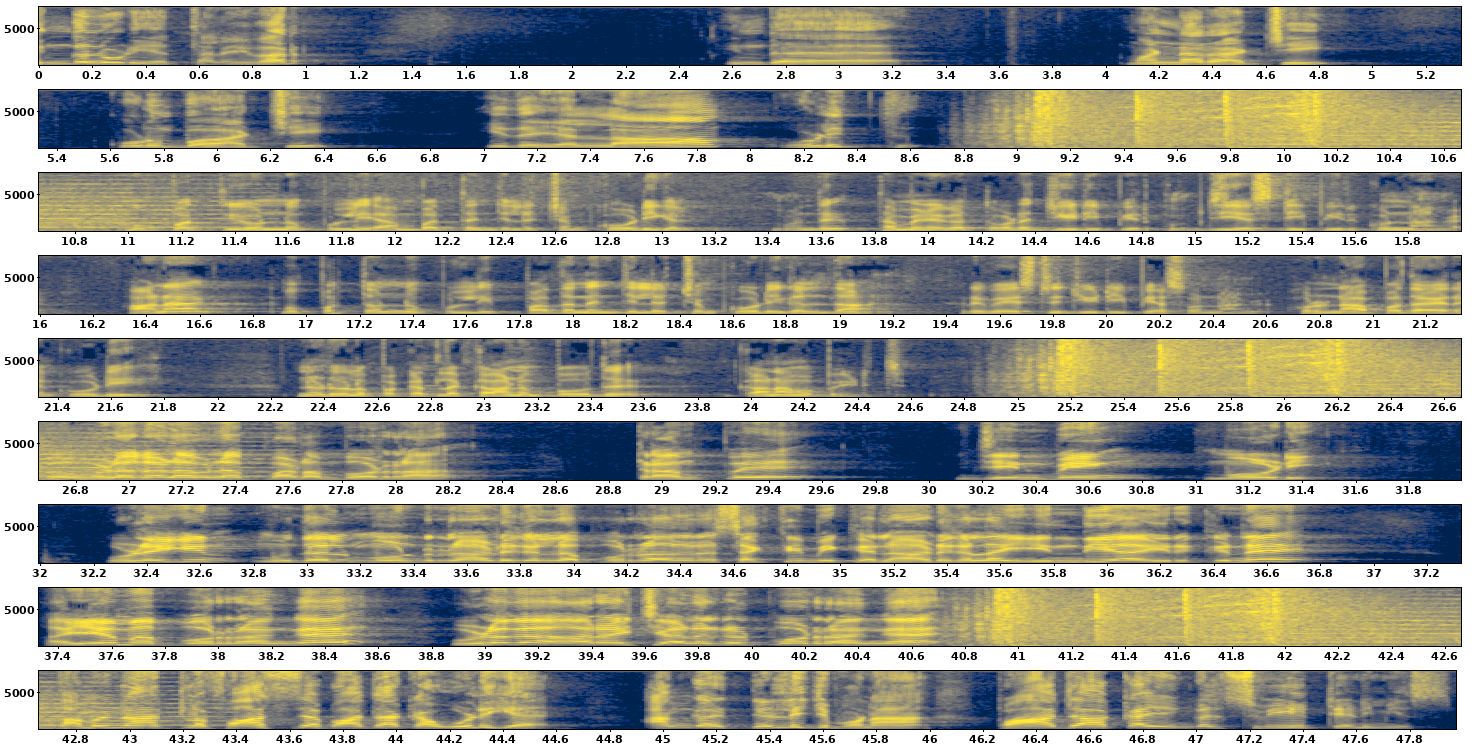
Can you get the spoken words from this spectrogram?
எங்களுடைய தலைவர். இந்த மன்னராட்சி குடும்ப ஆட்சி இதையெல்லாம் ஒழித்து முப்பத்தி ஒன்று புள்ளி ஐம்பத்தஞ்சு லட்சம் கோடிகள் வந்து தமிழகத்தோட ஜிடிபி இருக்கும் ஜிஎஸ்டிபி இருக்கும் நாங்கள் ஆனால் முப்பத்தொன்று புள்ளி பதினஞ்சு லட்சம் கோடிகள் தான் ரிவேஸ்டு ஜிடிபியாக சொன்னாங்க. ஒரு நாற்பதாயிரம் கோடி நடுவில் பக்கத்தில் காணும் போது காணாமல் போயிடுச்சு. இப்போ உலகளவில் படம் போடுறான். Trump Jinping Modi. உலகின் முதல் மூன்று நாடுகளில் பொருளாதார சக்தி மிக்க நாடுகளாக இந்தியா இருக்குன்னு ஐஎம்எஃப் போடுறாங்க உலக ஆராய்ச்சியாளர்கள் போடுறாங்க. தமிழ்நாட்டில் ஃபாசிச பாஜக ஒழிக அங்கே டெல்லிக்கு போனால் பாஜக எங்கள் ஸ்வீட் எனிமீஸ்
